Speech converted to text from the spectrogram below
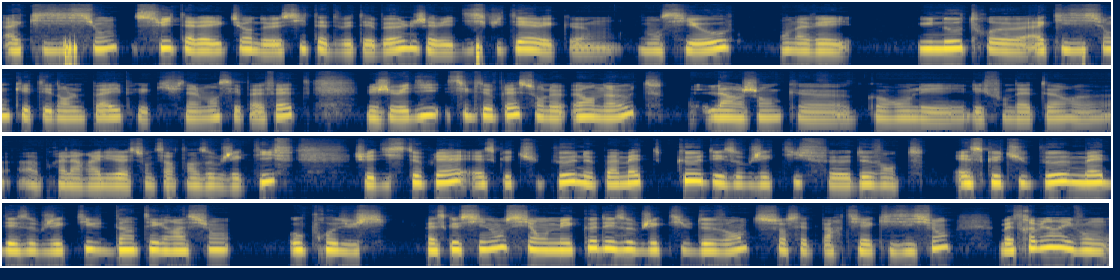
acquisition, suite à la lecture de Site Advertable, j'avais discuté avec mon CEO. On avait une autre acquisition qui était dans le pipe et qui finalement s'est pas faite. Mais je lui ai dit, s'il te plaît, sur le earn-out, l'argent qu'auront les, les, fondateurs après la réalisation de certains objectifs, je lui ai dit, s'il te plaît, est-ce que tu peux ne pas mettre que des objectifs de vente? Est-ce que tu peux mettre des objectifs d'intégration au produit? Parce que sinon, si on met que des objectifs de vente sur cette partie acquisition, bah très bien, ils vont,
